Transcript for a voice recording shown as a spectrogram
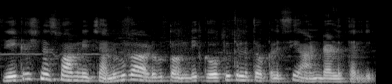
శ్రీకృష్ణస్వామిని చనువుగా అడుగుతోంది గోపికలతో కలిసి ఆండాళ్ళ తల్లి.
